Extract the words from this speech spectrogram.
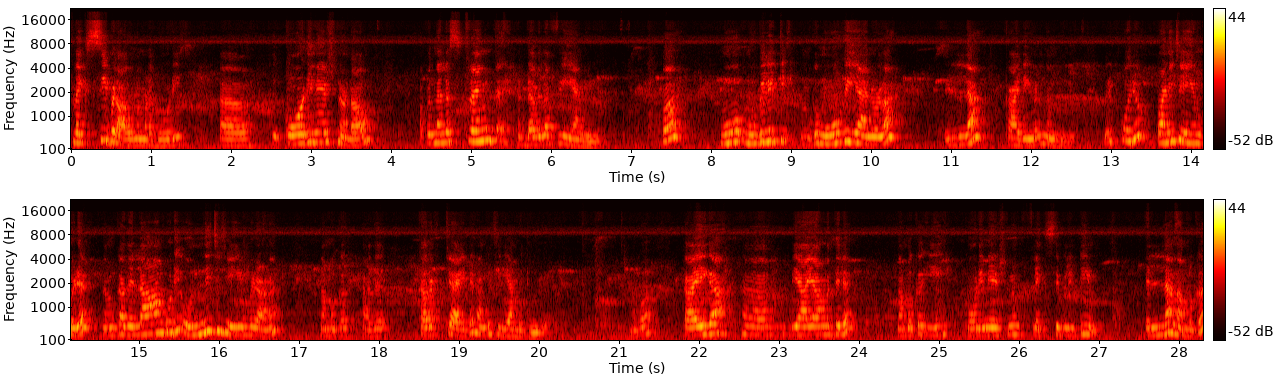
ഫ്ലെക്സിബിൾ ആവും നമ്മുടെ ബോഡി. കോർഡിനേഷൻ ഉണ്ടാവും. അപ്പോൾ നല്ല സ്ട്രെങ്ത് ഡെവലപ്പ് ചെയ്യാൻ കഴിയും. അപ്പോൾ മൂ മൊബിലിറ്റി നമുക്ക് മൂവ് ചെയ്യാനുള്ള എല്ലാ കാര്യങ്ങളും നമുക്ക് ചെയ്യും. ഒരു ഒരു പണി ചെയ്യുമ്പോൾ നമുക്കതെല്ലാം കൂടി ഒന്നിച്ച് ചെയ്യുമ്പോഴാണ് നമുക്ക് അത് കറക്റ്റായിട്ട് നമുക്ക് ചെയ്യാൻ പറ്റുന്നത്. അപ്പോൾ കായിക വ്യായാമത്തിൽ നമുക്ക് ഈ കോർഡിനേഷനും ഫ്ലെക്സിബിലിറ്റിയും എല്ലാം നമുക്ക്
